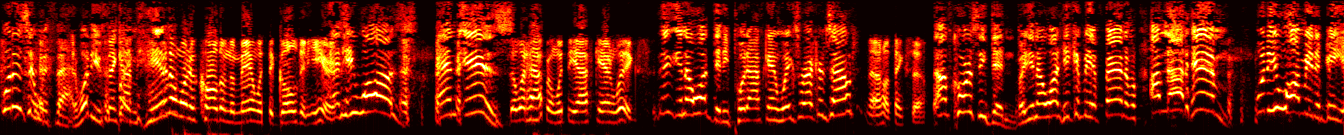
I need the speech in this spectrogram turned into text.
what is it with that? What do you think I'm him? You're the one who called him the man with the golden ears. And he was and is. So what happened with the Afghan Whigs? You know what? Did he put Afghan Whigs records out? No, I don't think so. Of course he didn't. But you know what? He could be a fan of him. I'm not him. What do you want me to be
